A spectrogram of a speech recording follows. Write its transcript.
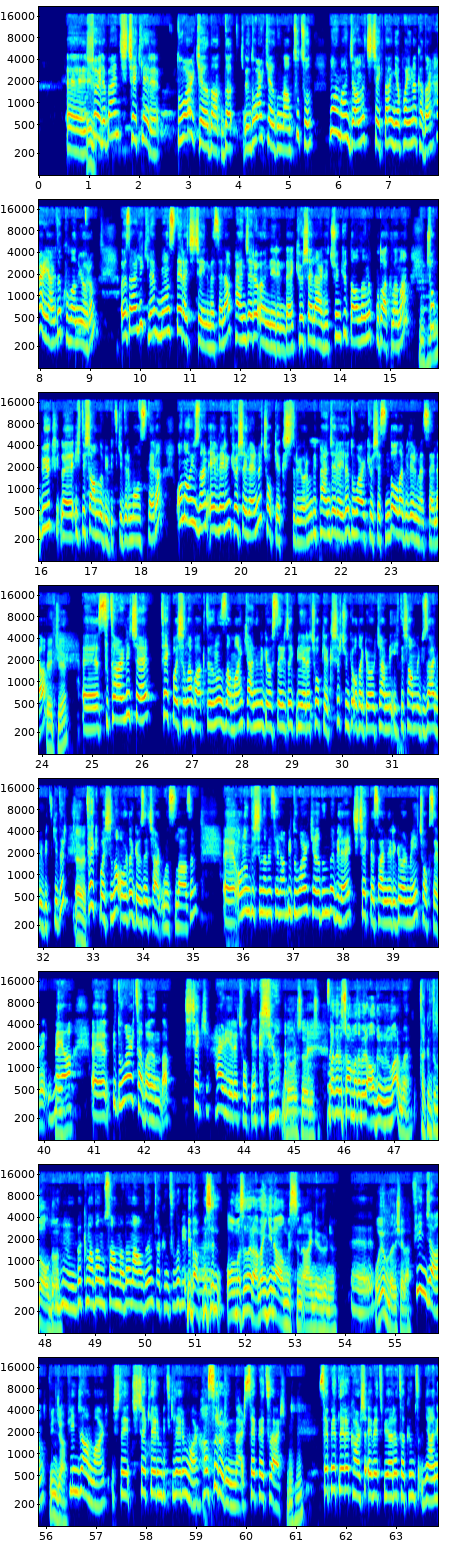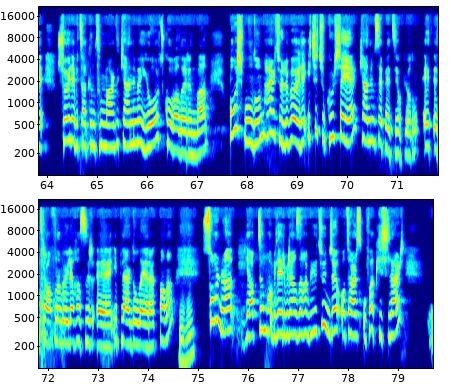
Ee, şöyle ben çiçekleri duvar kağıdan da, duvar kağıdından tutun normal canlı çiçekten yapayına kadar her yerde kullanıyorum. Özellikle monstera çiçeğini mesela pencere önlerinde, köşelerde çünkü dallanıp budaklanan Hı hı. çok büyük e, ihtişamlı bir bitkidir monstera. Onu o yüzden evlerin köşelerine çok yakıştırıyorum. Bir pencereyle duvar köşesinde olabilir mesela. Peki. E, starliçe tek başına baktığınız zaman kendini gösterecek bir yere çok yakışır. Çünkü o da görkemli, ihtişamlı, güzel bir bitkidir. Evet. Tek başına orada göze çarpması lazım. Ee, onun dışında mesela bir duvar kağıdında bile çiçek desenleri görmeyi çok severim. Veya e, bir duvar tabağında çiçek her yere çok yakışıyor. Doğru söylüyorsun. Bakmadan usanmadan böyle aldığın ürün var mı? Takıntılı olduğun. Hı, Bakmadan usanmadan aldığım takıntılı bir... Bir bakmışsın olmasına rağmen yine almışsın aynı ürünü. E, Oluyor mu böyle şeyler? fincan, Fincan. fincan var. İşte çiçeklerim, bitkilerim var. Hasır ürünler, sepetler. Hı hı. Sepetlere karşı evet bir ara takıntı yani şöyle bir takıntım vardı kendime yoğurt kovalarından boş bulduğum her türlü böyle içi çukur şeye kendim sepet yapıyordum. Et, etrafına böyle hazır e, ipler dolayarak falan. Hı hı. Sonra yaptığım hobileri biraz daha büyütünce o tarz ufak işler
